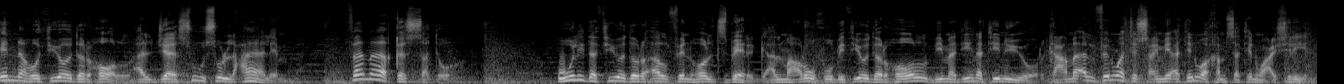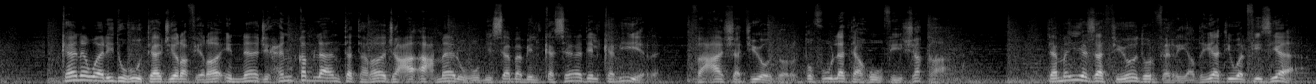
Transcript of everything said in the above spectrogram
إنه ثيودر هول الجاسوس العالم. فما قصته؟ ولد ثيودور ألفين هولتسبيرغ المعروف بثيودر هول بمدينة نيويورك عام 1925 كان والده تاجر فراء ناجح قبل أن تتراجع أعماله بسبب الكساد الكبير فعاش ثيودور طفولته في شقاء. تميز ثيودور في الرياضيات والفيزياء.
